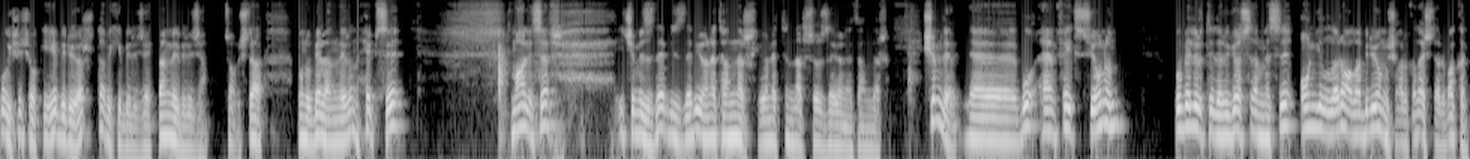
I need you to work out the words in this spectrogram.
bu işi çok iyi biliyor. Tabii ki bilecek. Ben mi bileceğim? Sonuçta bunu bilenlerin hepsi maalesef içimizde bizleri yönetenler, yönetinler, sözde yönetenler. Şimdi eee, bu enfeksiyonun bu belirtileri göstermesi 10 yılları alabiliyormuş arkadaşlar. Bakın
